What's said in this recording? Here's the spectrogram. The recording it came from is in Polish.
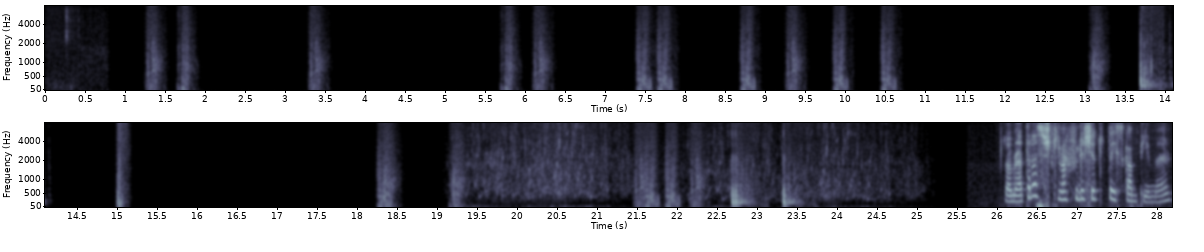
Dobra, teraz jeszcze na chwilę się tutaj skampimy.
